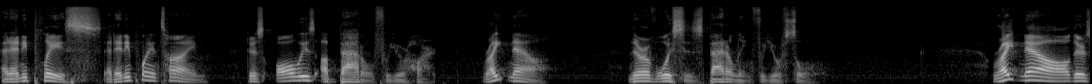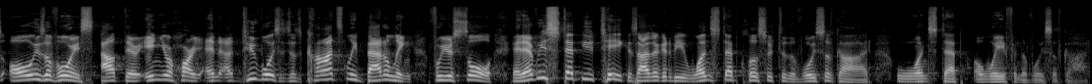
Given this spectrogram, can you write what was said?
at any place, at any point in time, there's always a battle for your heart. Right now, there are voices battling for your soul right now, there's always a voice out there in your heart, and uh, two voices just constantly battling for your soul. And every step you take is either going to be one step closer to the voice of God or one step away from the voice of God.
